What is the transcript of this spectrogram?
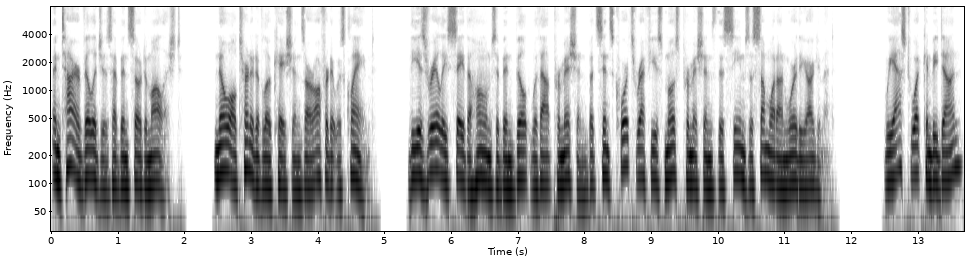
Entire villages have been so demolished. No alternative locations are offered, it was claimed. The Israelis say the homes have been built without permission, but since courts refuse most permissions, this seems a somewhat unworthy argument. We asked what can be done?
